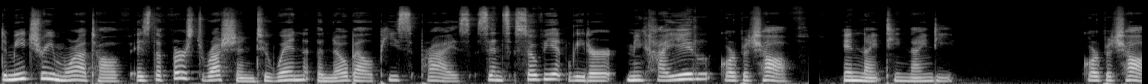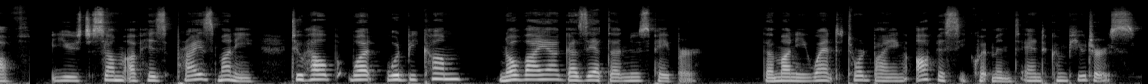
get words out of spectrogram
Dmitry Muratov is the first Russian to win the Nobel Peace Prize since Soviet leader Mikhail Gorbachev in 1990. Gorbachev used some of his prize money to help what would become Novaya Gazeta newspaper. The money went toward buying office equipment and computers.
